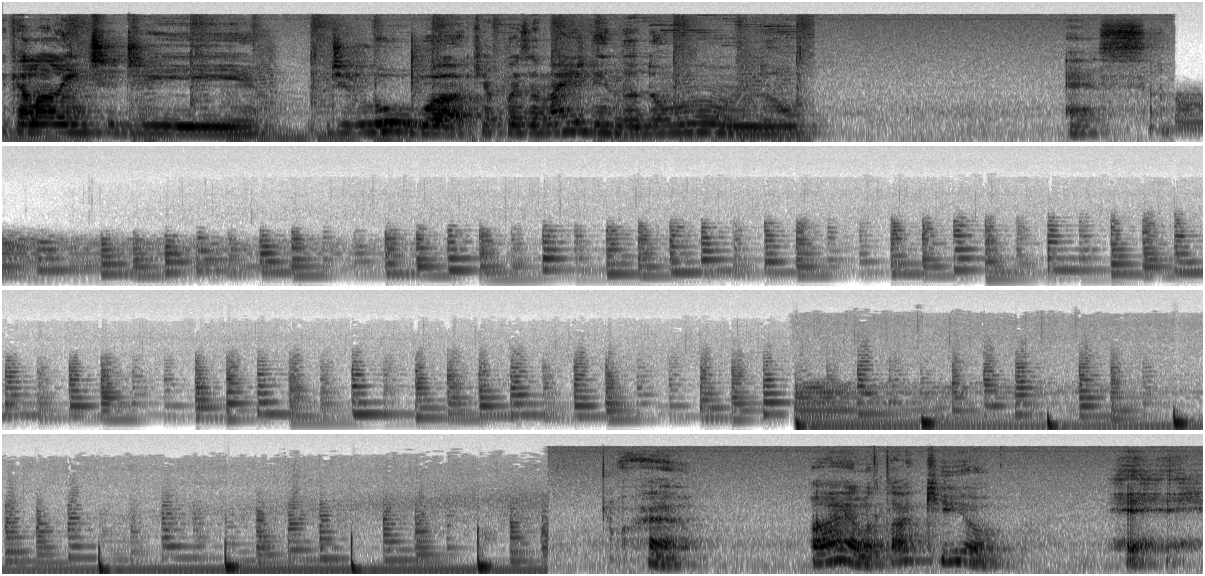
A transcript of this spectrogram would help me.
Aquela lente de, de lua, que é a coisa mais linda do mundo. Essa. É, ah, ela tá aqui, ó.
